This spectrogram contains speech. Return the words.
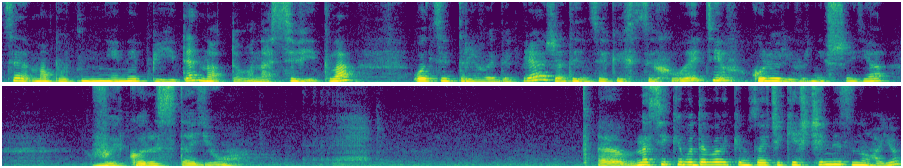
це, мабуть, ні, не піде, надто вона світла. Оці три види пряжі, один з яких з цих видів, кольорів, верніше, я використаю. Е, Наскільки буде великим зайчик, я ще не знаю,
